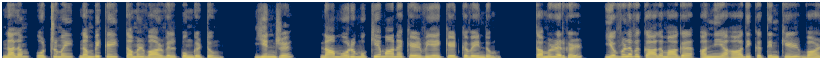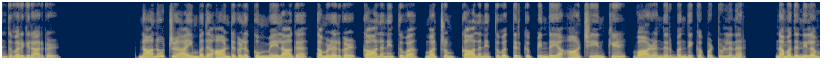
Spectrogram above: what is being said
நலம் ஒற்றுமை நம்பிக்கை தமிழ் வாழ்வில் பொங்கட்டும். இன்று நாம் ஒரு முக்கியமான கேள்வியை கேட்க வேண்டும். தமிழர்கள் எவ்வளவு காலமாக அந்நிய ஆதிக்கத்தின் கீழ் வாழ்ந்து வருகிறார்கள்? நாநூற்று ஐம்பது ஆண்டுகளுக்கும் மேலாக தமிழர்கள் காலனித்துவ மற்றும் காலனித்துவத்திற்கு பிந்தைய ஆட்சியின் கீழ் வாழ நிர்பந்திக்கப்பட்டுள்ளனர். நமது நிலம்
